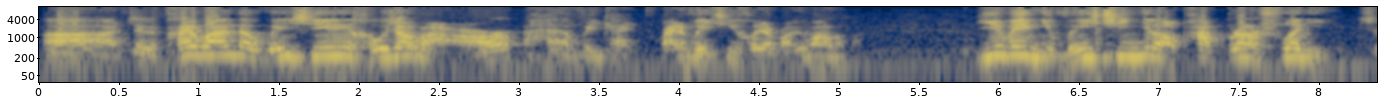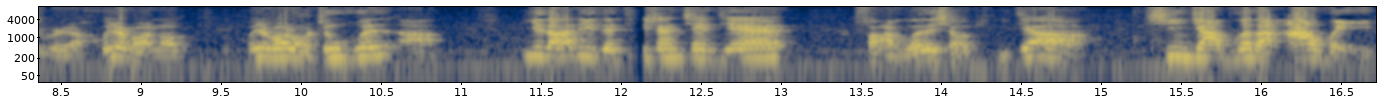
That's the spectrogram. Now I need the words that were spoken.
啊，这个台湾的文心侯小宝，我一看把文心侯小宝给忘了吧。因为你文心，你老怕不让说你，是不是？侯小宝老侯小宝老征婚啊！意大利的地山芊芊，法国的小皮匠，新加坡的阿伟，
